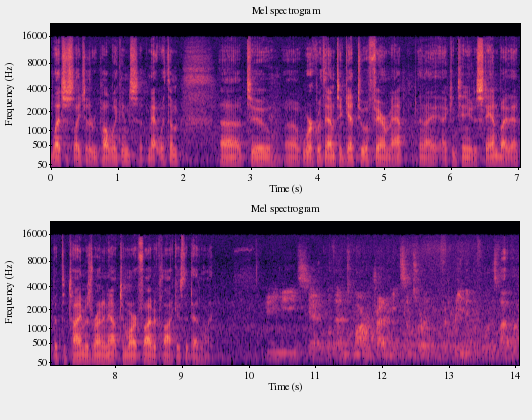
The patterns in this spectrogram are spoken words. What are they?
legislature, the Republicans, have met with them, uh, to uh, work with them to get to a fair map, and I, I continue to stand by that, but the time is running out. Tomorrow at 5 o'clock is the deadline. Any meetings scheduled then them tomorrow to try to meet some sort of agreement before this five o'clock?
